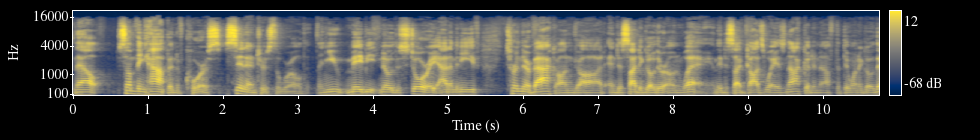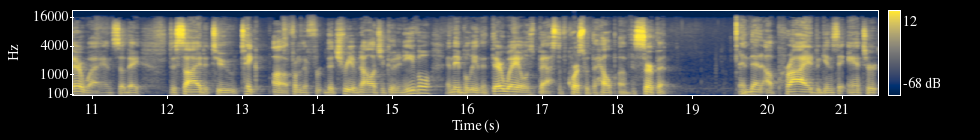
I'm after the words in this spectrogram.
Now, something happened, of course. Sin enters the world. And you maybe know the story. Adam and Eve turn their back on God and decide to go their own way. And they decide God's way is not good enough, that they want to go their way. And so they decide to take uh, from the, the tree of knowledge of good and evil, and they believe that their way was best, of course, with the help of the serpent. And then a pride begins to enter,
